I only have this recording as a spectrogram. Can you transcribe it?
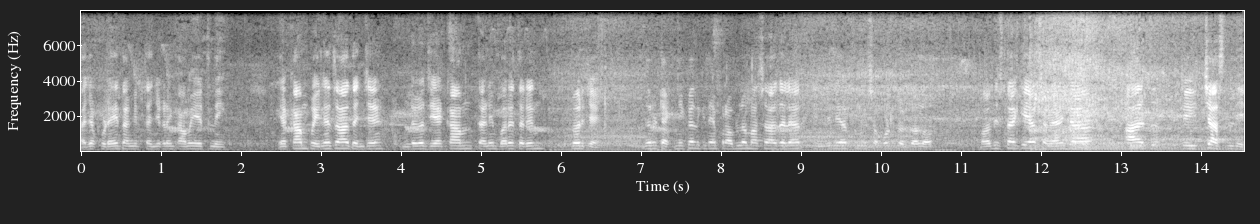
ताज्या फुडेंय तांचे तांचे कडेन कामां येतलीं हें काम पयलेंच आहा तेंचें म्हणटकच हें काम तांणी बरे तरेन करचें. जर टॅक्निकल कितें प्रॉब्लम आसा जाल्यार इंजिनियर तुमी सपोर्ट करतलो. म्हाका दिसता की ह्या सगळ्यांच्या आज जी इच्छा आसली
